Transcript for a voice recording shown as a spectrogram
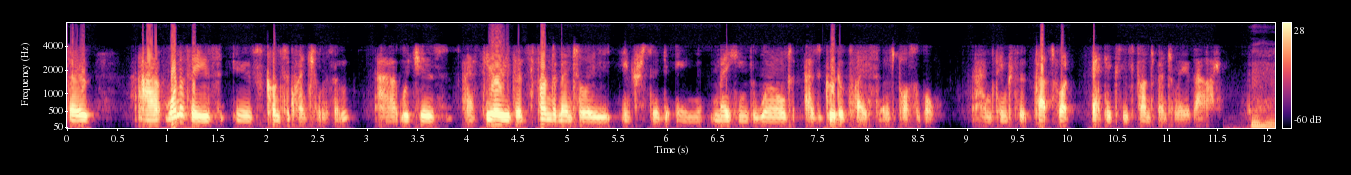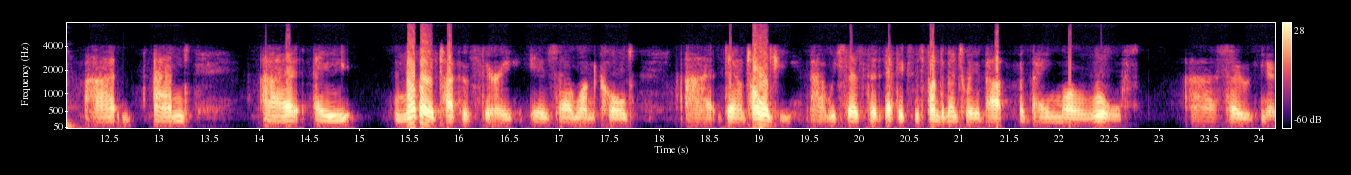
So, uh, one of these is consequentialism, uh, which is a theory that's fundamentally interested in making the world as good a place as possible, and thinks that that's what ethics is fundamentally about. Mm-hmm. Uh, and a, another type of theory is one called uh, deontology, uh, which says that ethics is fundamentally about obeying moral rules. Uh, so, you know,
